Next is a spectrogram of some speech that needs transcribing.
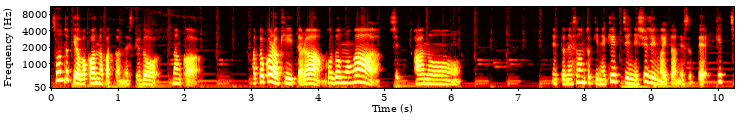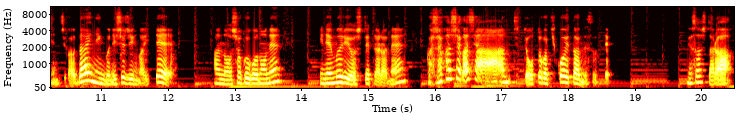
その時は分かんなかったんですけど、なんか、後から聞いたら、子供が、あの、えっとね、その時ね、キッチンに主人がいたんですって。キッチン違う。ダイニングに主人がいて、あの、食後のね、居眠りをしてたらね、ガシャガシャガシャーンって言って音が聞こえたんですって。で、そしたら、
